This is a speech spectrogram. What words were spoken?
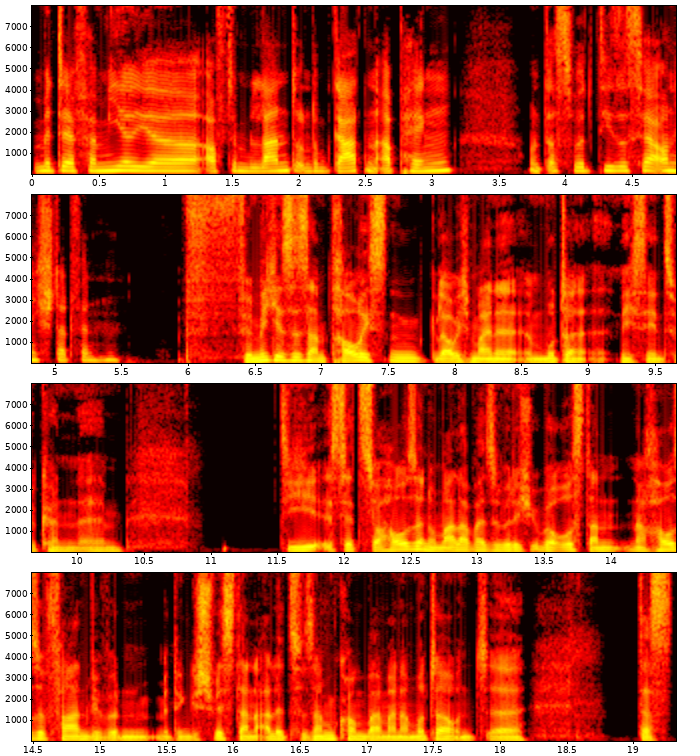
mit der Familie auf dem Land und im Garten abhängen. Und das wird dieses Jahr auch nicht stattfinden. Für mich ist es am traurigsten, glaube ich, meine Mutter nicht sehen zu können. Ähm, die ist jetzt zu Hause. Normalerweise würde ich über Ostern nach Hause fahren. Wir würden mit den Geschwistern alle zusammenkommen bei meiner Mutter und äh, das,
